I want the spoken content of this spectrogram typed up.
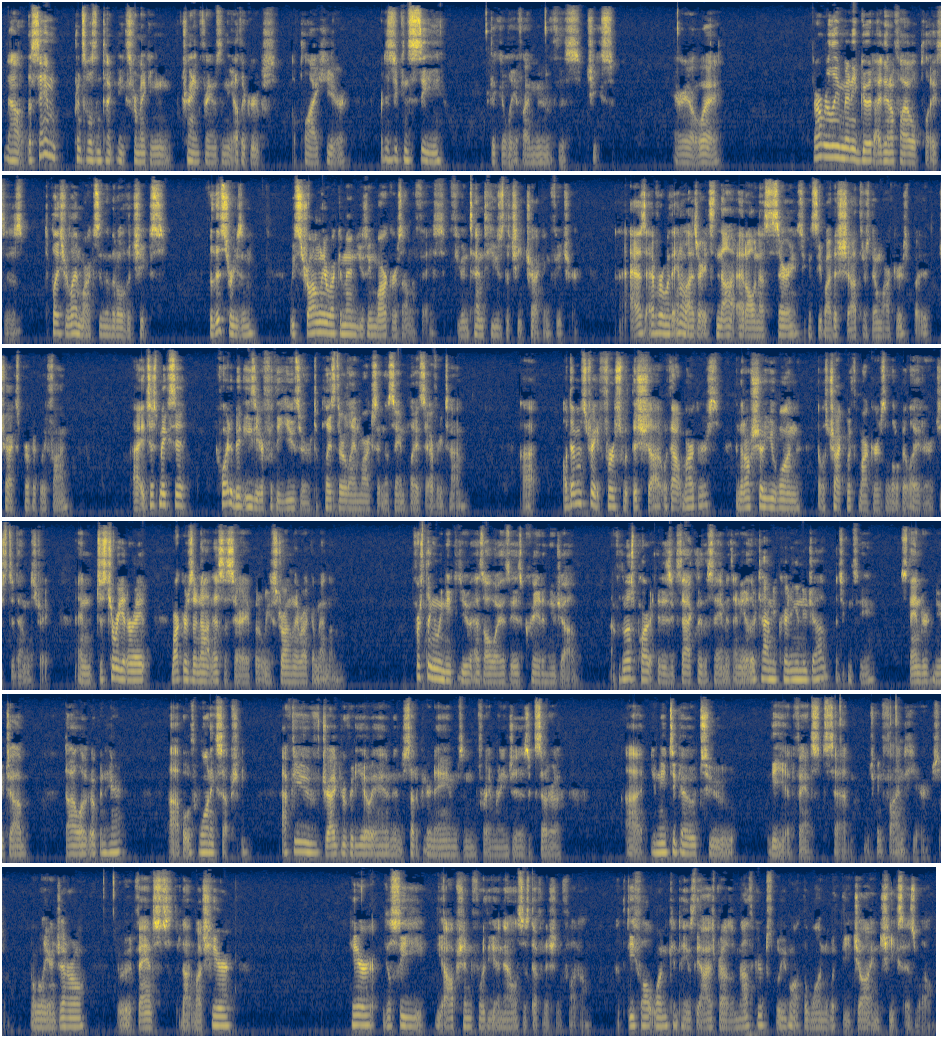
Now, the same principles and techniques for making training frames in the other groups apply here, but as you can see, particularly if I move this cheeks area away, there aren't really many good identifiable places to place your landmarks in the middle of the cheeks. For this reason, we strongly recommend using markers on the face if you intend to use the cheek tracking feature. As ever with Analyzer, it's not at all necessary. As you can see by this shot, there's no markers, but it tracks perfectly fine. Uh, it just makes it quite a bit easier for the user to place their landmarks in the same place every time. Uh, I'll demonstrate first with this shot without markers, and then I'll show you one that was tracked with markers a little bit later, just to demonstrate. And just to reiterate, markers are not necessary, but we strongly recommend them. First thing we need to do, as always, is create a new job. For the most part, it is exactly the same as any other time you're creating a new job, as you can see. Standard new job dialog open here, uh, but with one exception. After you've dragged your video in and set up your names and frame ranges, etc., uh, you need to go to the Advanced tab, which you can find here. So normally you're in General, go to Advanced, there's not much here. Here, you'll see the option for the analysis definition file. The default one contains the eyes, brows, and mouth groups, but we want the one with the jaw and cheeks as well.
